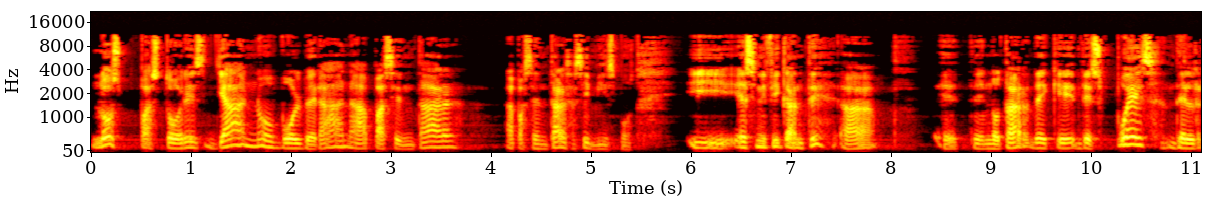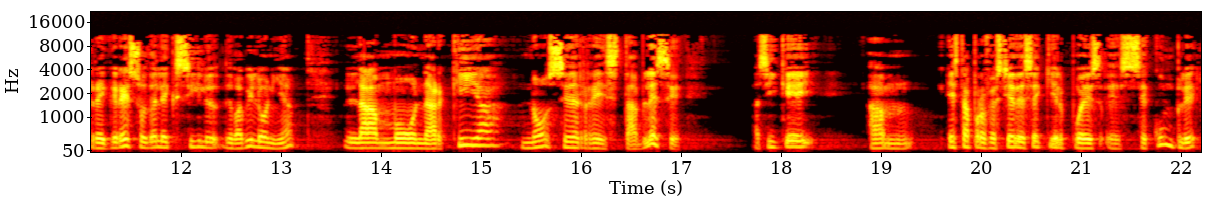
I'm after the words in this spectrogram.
los pastores ya no volverán a apacentar, apacentarse a sí mismos. Y es significante ah, este, notar de que después del regreso del exilio de Babilonia, la monarquía no se restablece. Así que esta profecía de Ezequiel pues eh, se cumple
